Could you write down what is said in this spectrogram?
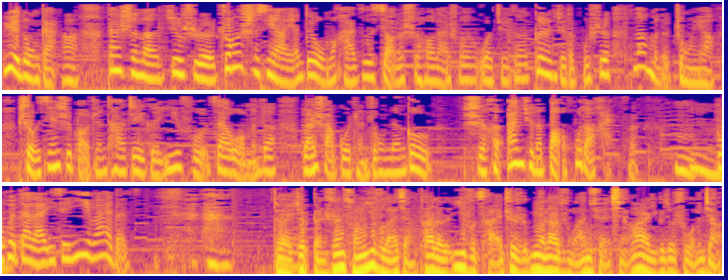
跃动感啊。但是呢，就是装饰性而言，对我们孩子小的时候来说，我觉得个人觉得不是那么的重要。首先是保证他这个衣服在我们的玩耍过程中能够是很安全的保护到孩子，嗯，嗯不会带来一些意外的。对，对就本身从衣服来讲，它的衣服材质、面料这种安全性；二一个就是我们讲，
